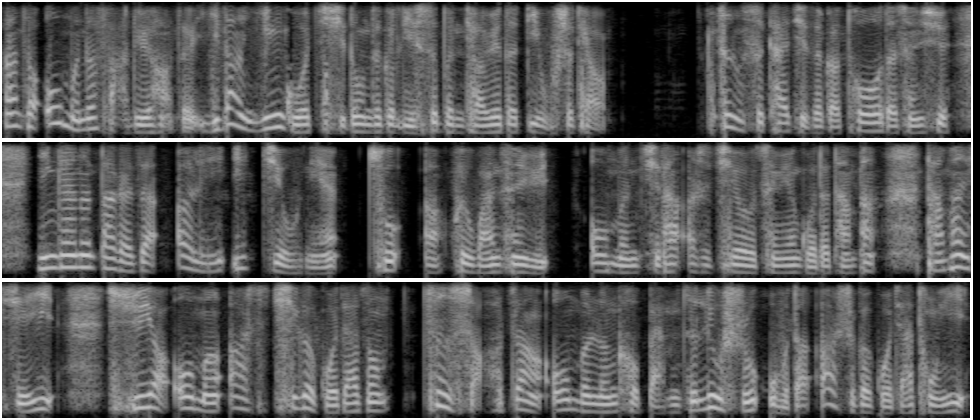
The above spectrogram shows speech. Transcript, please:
按照欧盟的法律哈，这一旦英国启动这个里斯本条约的第五十条，正式开启这个脱欧的程序，应该呢，大概在二零一九年初啊，会完成与。欧盟其他二十七个成员国的谈判谈判协议需要欧盟二十七个国家中至少占欧盟人口百分之六十五的二十个国家同意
